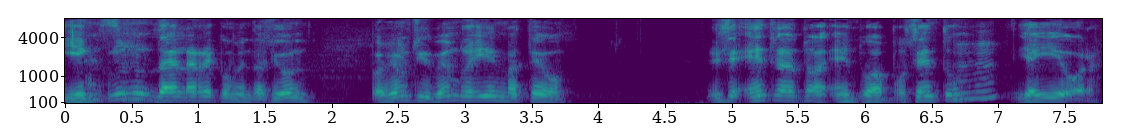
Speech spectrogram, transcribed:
Y incluso da la recomendación, por ejemplo, si vemos ahí en Mateo, dice, entra en tu aposento y ahí ora.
